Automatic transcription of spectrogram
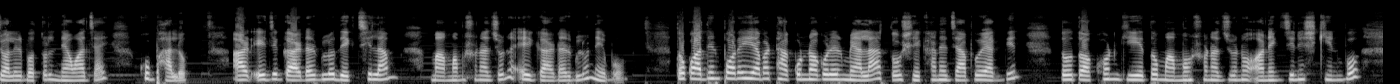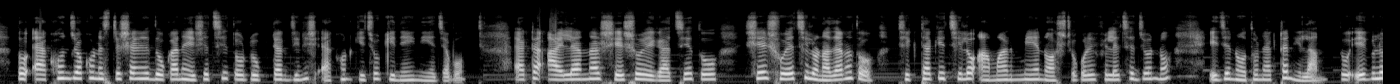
জলের বোতল নেওয়া যায়, খুব ভালো। আর এই যে গার্ডারগুলো দেখছিলাম, মামাম শোনার জন্য এই গার্ডারগুলো নেব। তো কদিন পরেই আবার ঠাকুরনগরের মেলা, তো সেখানে যাব একদিন। তো তখন গিয়ে তো মামা শোনার জন্য অনেক জিনিস কিনবো। তো এখন যখন স্টেশনের দোকানে এসেছি, তো টুকটাক জিনিস এখন কিছু কিনেই নিয়ে যাব। একটা আইলাইনার শেষ হয়ে গেছে, তো শেষ হয়েছিল না, জানো তো? ঠিকঠাকই ছিল, আমার মেয়ে নষ্ট করে ফেলেছে জন্য এই যে নতুন একটা নিলাম। তো এগুলো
